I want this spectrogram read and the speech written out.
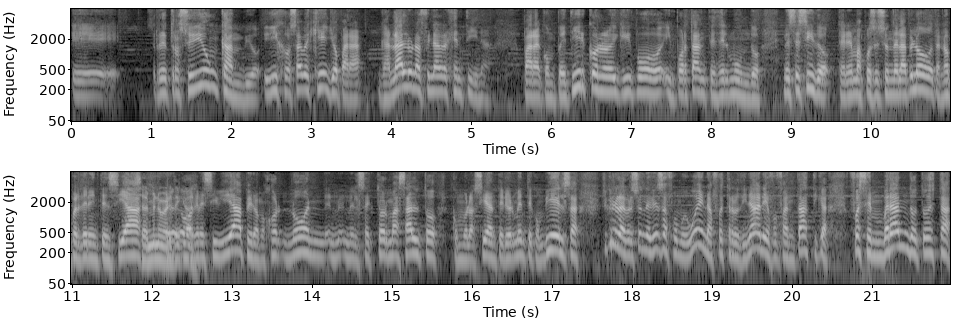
eh, retrocedió un cambio y dijo, ¿sabes qué? Yo para ganarle una final argentina, para competir con los equipos importantes del mundo, necesito tener más posesión de la pelota, no perder intensidad eh, o agresividad, pero a lo mejor no en, el sector más alto como lo hacía anteriormente con Bielsa. Yo creo que la versión de Bielsa fue muy buena, fue extraordinaria, fue fantástica, fue sembrando todo, esta,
